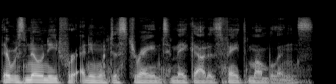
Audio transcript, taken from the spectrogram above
there was no need for anyone to strain to make out his faint mumblings.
